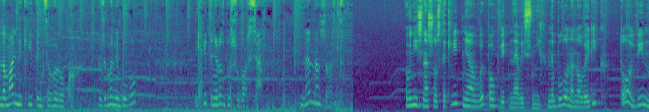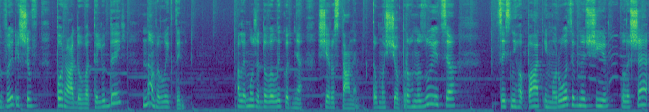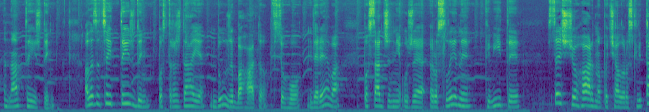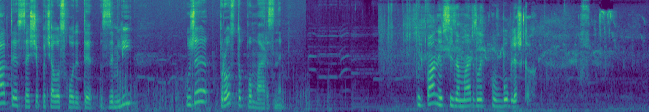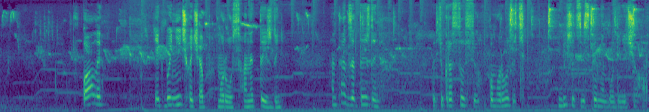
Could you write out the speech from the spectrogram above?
аномальний квітень цього року. Зими не було, і квітень розбушувався. Не на жарт. В ніч на 6 квітня випав квітневий сніг. Не було на Новий рік, то він вирішив порадувати людей на Великдень. Але може до Великодня ще розтане, тому що прогнозується цей снігопад і морози вночі лише на тиждень. Але за цей тиждень постраждає дуже багато всього. Дерева, посаджені уже рослини, квіти, все, що гарно почало розквітати, все, що почало сходити з землі, уже просто померзне. Тюльпани всі замерзли в бубляшках. Впали, якби ніч хоча б мороз, а не тиждень. А так за тиждень цю красу всю поморозить і більше цвісти не буде нічого.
